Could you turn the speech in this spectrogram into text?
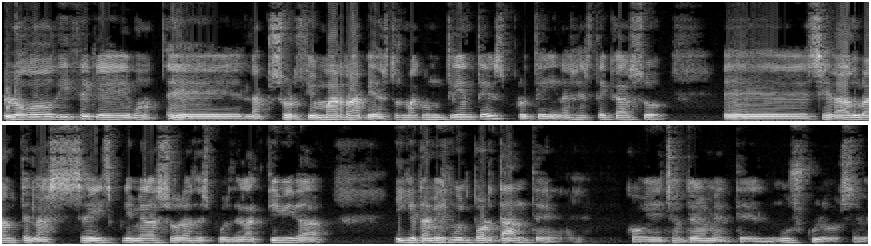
Luego dice que bueno, eh, la absorción más rápida de estos macronutrientes, proteínas en este caso, eh, se da durante las seis primeras horas después de la actividad y que también es muy importante, como he dicho anteriormente, el músculo se ve,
